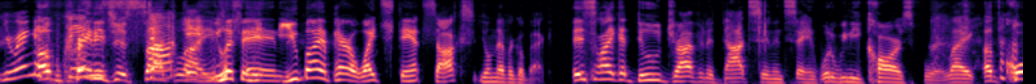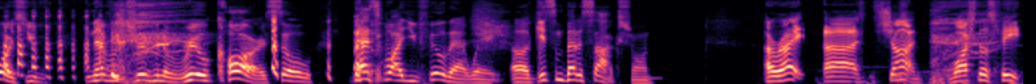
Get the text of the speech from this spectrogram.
You're wearing a upgraded thin your sock stocking. life. Listen, And- you buy a pair of white stance socks, you'll never go back. it's like a dude driving a Datsun and saying, What do we need cars for? Like, of course, you've never driven a real car. So that's why you feel that way. Uh get some better socks, Sean. All right, uh, Sean, wash those feet.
